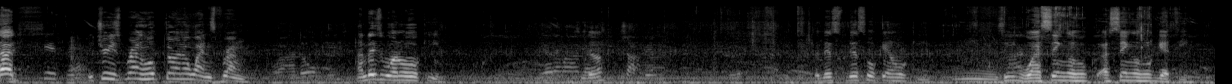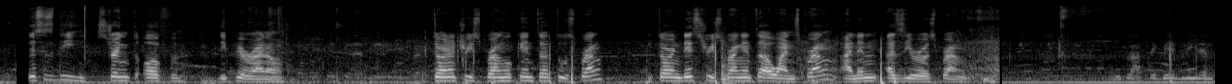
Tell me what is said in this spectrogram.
Dad, the three sprang hook turn and one sprang. And this one hooky. See that? So this this hook and hooky. Mm, see, one single hook, a single hook getty. This is the strength of the Piranha. Turn a three sprang hook into a two sprang. You turn this three sprang into a one sprang and then a zero sprang. The plastic bait bleeding.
